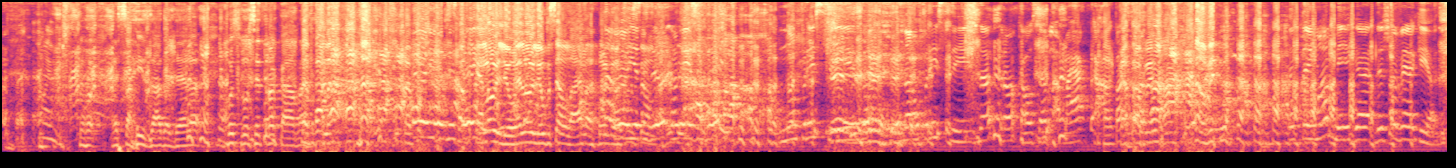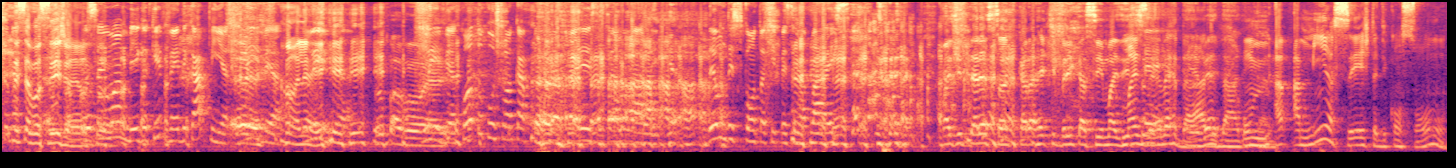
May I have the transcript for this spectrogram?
Essa risada dela, fosse você trocava. Eu ela olhou, ela olhou pro celular, ela olhou Não, eu pro ia dizer, celular. eu dizer, não precisa, não precisa trocar o celular, mas a capa. Tá vendo? Tá vendo? Eu tenho uma amiga, deixa eu ver aqui, ó. Deixa eu ver Esse é você, Eu Jaelson. tenho uma amiga que vende capinha. Lívia, Olha Lívia, aí. Por favor. é. Lívia, quanto custa uma capinha para esse celular, Lívia? Dê um desconto aqui para esse rapaz. Mas interessante, cara, a gente brinca assim, mas isso Mas é, verdade. É verdade. Um- a, a minha cesta de consumo,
